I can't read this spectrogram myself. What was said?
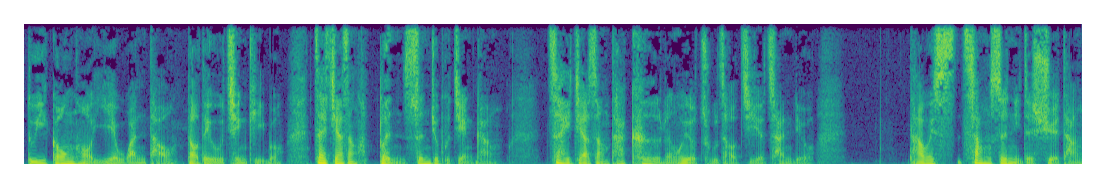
堆工哈野丸桃到底有清气不？再加上它本身就不健康，再加上它可能会有除草剂的残留。它会上升你的血糖，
